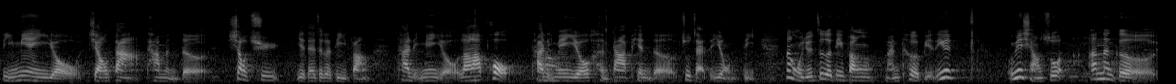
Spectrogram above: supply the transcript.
里面有交大他们的校区也在这个地方。它里面有拉拉破，它里面有很大片的住宅的用地。那我觉得这个地方蛮特别的，因为我们想说啊，那个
